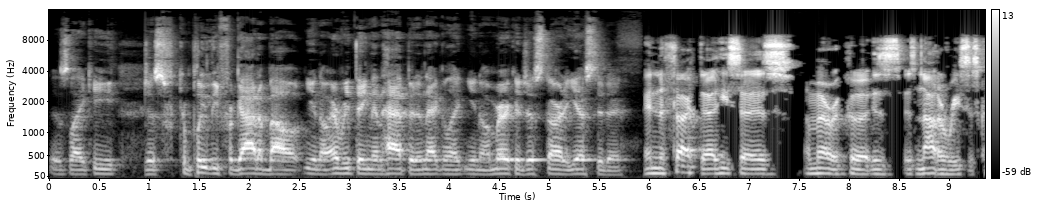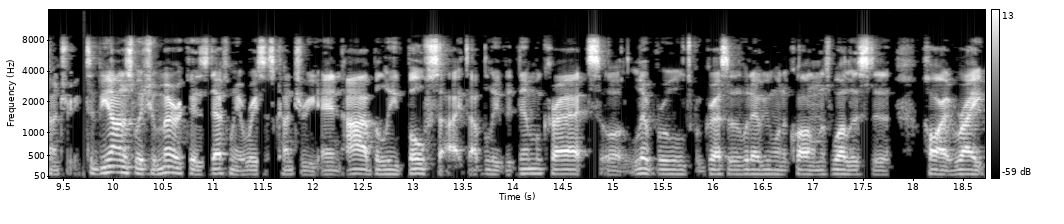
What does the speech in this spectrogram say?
It's like he just completely forgot about, you know, everything that happened and acting like, you know, America just started yesterday. And the fact that he says America is, is not a racist country. To be honest with you, America is definitely a racist country. And I believe both sides. I believe the Democrats or liberals, progressives, whatever you want to call them, as well as the hard right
